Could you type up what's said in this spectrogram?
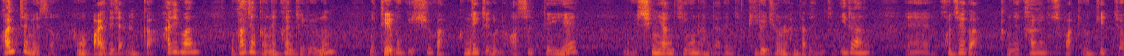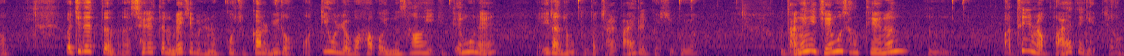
관점에서 한번 봐야 되지 않을까. 하지만 뭐 가장 강력한 재료는 뭐 대북 이슈가 긍정적으로 나왔을 때에 뭐 식량 지원을 한다든지 비료 지원을 한다든지 이러한 예, 호재가 강력할 수밖에 없겠죠. 어찌됐든 어, 세력들은 매집을 해놓고 주가를 위로 어, 띄우려고 하고 있는 상황이기 때문에 이러한 정도도 잘 봐야 될 것이고요. 당연히 재무 상태는 음, 빠뜨리지 말고 봐야 되겠죠.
